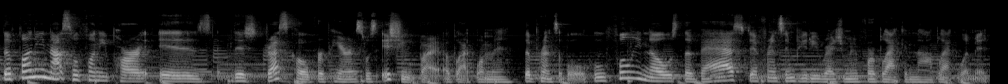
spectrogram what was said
The funny, not so funny part is this dress code for parents was issued by a black woman, the principal, who fully knows the vast difference in beauty regimen for black and non black women.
